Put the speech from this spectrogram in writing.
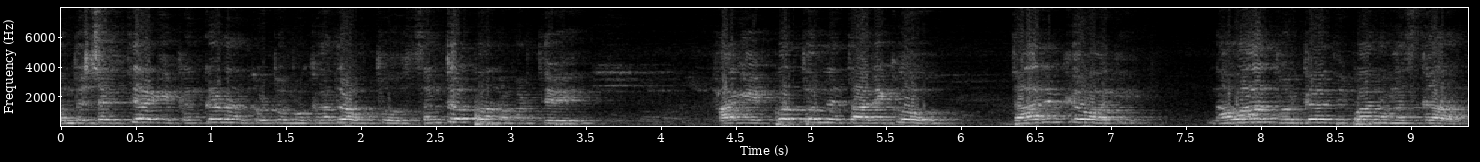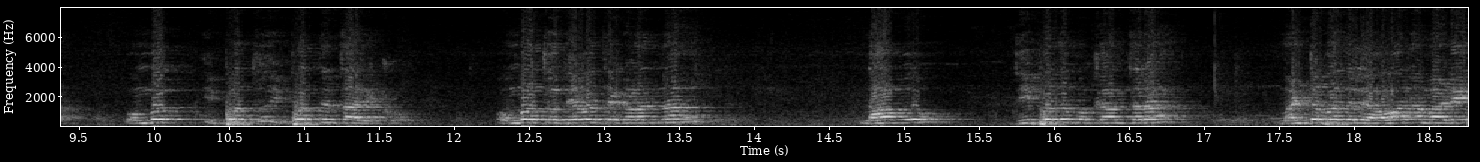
ಒಂದು ಶಕ್ತಿಯಾಗಿ ಕಂಕಣ ಕೊಟ್ಟುವ ಮುಖಾಂತರ ಒಂದು ಸಂಕಲ್ಪವನ್ನು ಮಾಡ್ತೀವಿ. ಹಾಗೆ ಇಪ್ಪತ್ತೊಂದನೇ ತಾರೀಕು ಧಾರ್ಮಿಕವಾಗಿ ನವ ದುರ್ಗಾ ದೀಪ ನಮಸ್ಕಾರ ಒಂಬತ್ತು ಇಪ್ಪತ್ತು, ಇಪ್ಪತ್ತನೇ ತಾರೀಕು. ಒಂಬತ್ತು ದೇವತೆಗಳನ್ನ ನಾವು ದೀಪದ ಮುಖಾಂತರ ಮಂಟಪದಲ್ಲಿ ಆಹ್ವಾನ ಮಾಡಿ,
